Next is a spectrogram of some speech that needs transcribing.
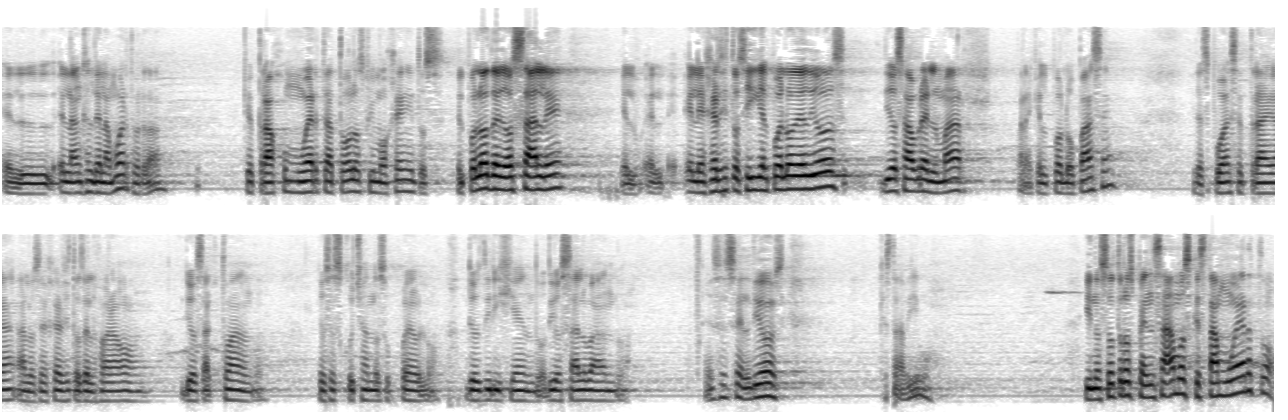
el, el ángel de la muerte, ¿verdad? Que trajo muerte a todos los primogénitos. El pueblo de Dios sale, el, el ejército sigue el pueblo de Dios, Dios abre el mar para que el pueblo pase y después se traiga a los ejércitos del faraón, Dios actuando. Dios escuchando a su pueblo, Dios dirigiendo, Dios salvando. Ese es el Dios que está vivo. Y nosotros pensamos que está muerto.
